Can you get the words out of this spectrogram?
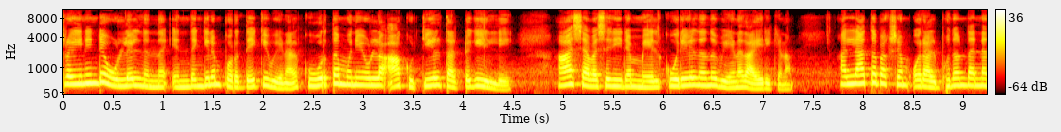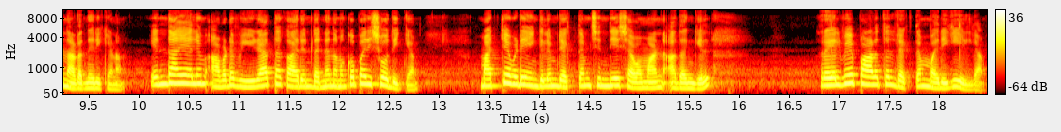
ട്രെയിനിന്റെ ഉള്ളിൽ നിന്ന് എന്തെങ്കിലും പുറത്തേക്ക് വീണാൽ കൂർത്ത മുനയുള്ള ആ കുറ്റിയിൽ തട്ടുകയില്ലേ? ആ ശവശരീരം മേൽക്കൂരയിൽ നിന്ന് വീണതായിരിക്കണം. അല്ലാത്ത പക്ഷം ഒരത്ഭുതം തന്നെ നടന്നിരിക്കണം. എന്തായാലും അവിടെ വീഴാത്ത കാര്യം തന്നെ നമുക്ക് പരിശോധിക്കാം. മറ്റെവിടെയെങ്കിലും രക്തം ചിന്തിയ ശവമാണ് അതെങ്കിൽ റെയിൽവേ പാളത്തിൽ രക്തം വരികയില്ല.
